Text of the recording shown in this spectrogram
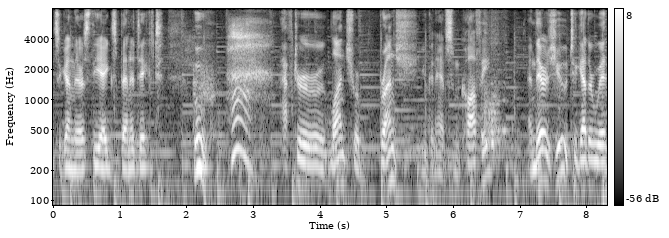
once again, there's the Eggs Benedict. Ooh. After lunch or brunch, you can have some coffee. And there's you together with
